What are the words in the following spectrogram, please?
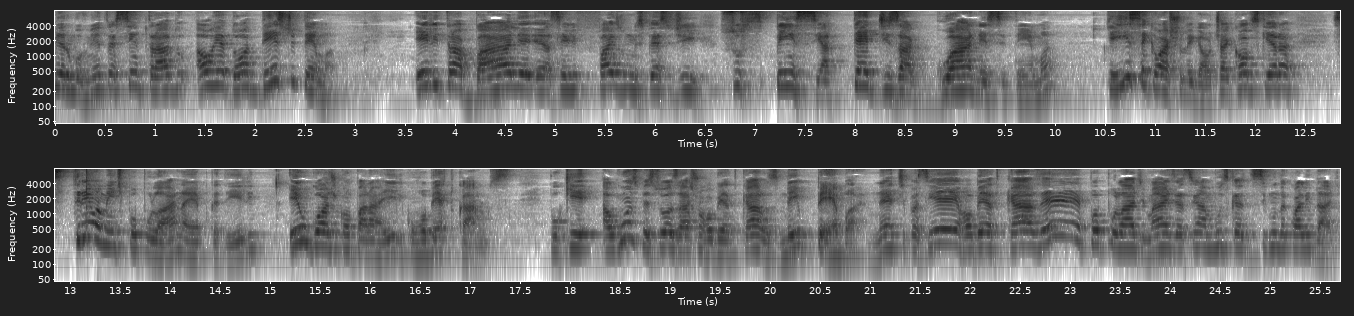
primeiro movimento é centrado ao redor deste tema. Ele trabalha, é, assim, ele faz uma espécie de suspense até desaguar nesse tema, que isso é que eu acho legal. Tchaikovsky era extremamente popular na época dele. Eu gosto de comparar ele com Roberto Carlos. Porque algumas pessoas acham Roberto Carlos meio peba, né? Tipo assim, Roberto Carlos é popular demais, é assim, uma música de segunda qualidade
